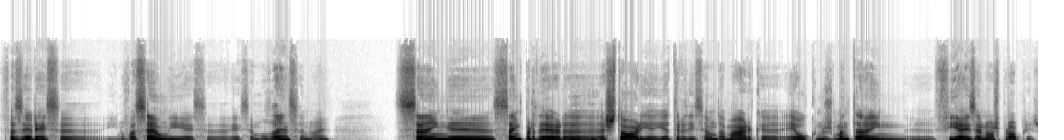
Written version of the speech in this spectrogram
fazer essa inovação e essa, essa mudança, não é? Sem, uh, sem perder a, uhum. a, história e a tradição da marca, é o que nos mantém uh, fiéis a nós próprios.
